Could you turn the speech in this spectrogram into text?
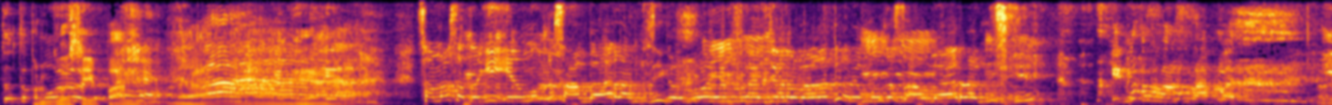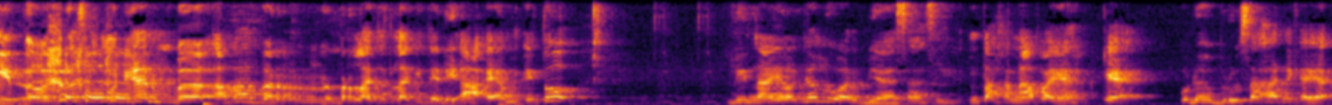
tutup mulut. Ya, Ah, ya. iya. Sama satu lagi ilmu kesabaran sih. Kalau gue yang belajar banget tuh ilmu kesabaran sih. Ini tuh harus rapat gitu. Terus kemudian be- apa ber- berlanjut lagi jadi AM itu denialnya luar biasa sih. Entah kenapa ya, kayak udah berusaha nih kayak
